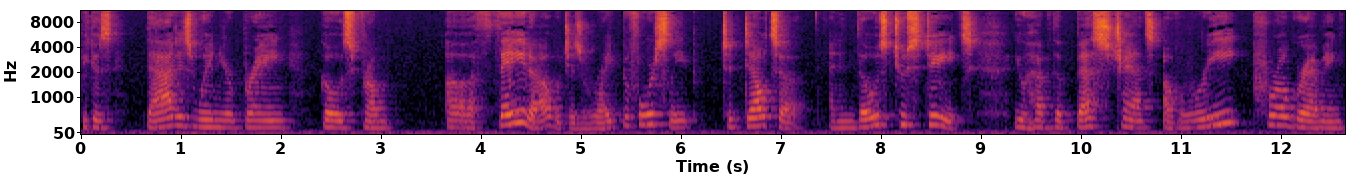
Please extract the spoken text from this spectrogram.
because that is when your brain goes from uh, theta, which is right before sleep, to delta. And in those two states, you have the best chance of reprogramming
